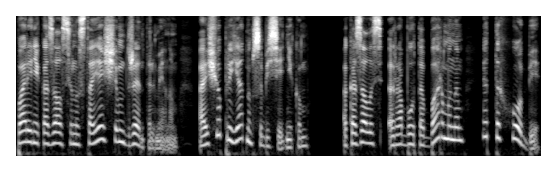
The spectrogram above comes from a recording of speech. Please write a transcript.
Парень оказался настоящим джентльменом, а еще приятным собеседником. Оказалось, работа барменом — это хобби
